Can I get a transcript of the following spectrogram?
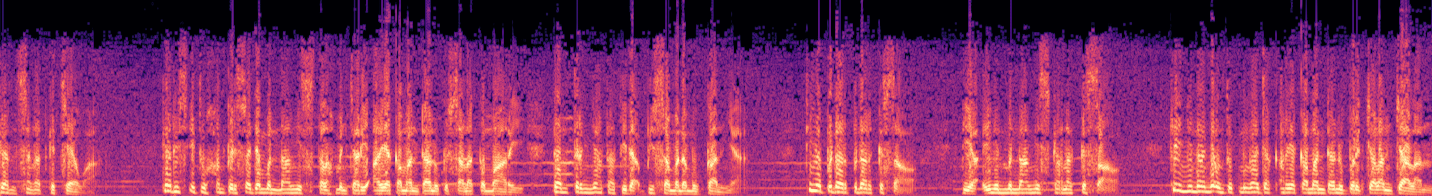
Jinggan sangat kecewa. Gadis itu hampir saja menangis setelah mencari ayah Kamandanu ke sana kemari dan ternyata tidak bisa menemukannya. Dia benar-benar kesal. Dia ingin menangis karena kesal. Keinginannya untuk mengajak Arya Kamandanu berjalan-jalan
